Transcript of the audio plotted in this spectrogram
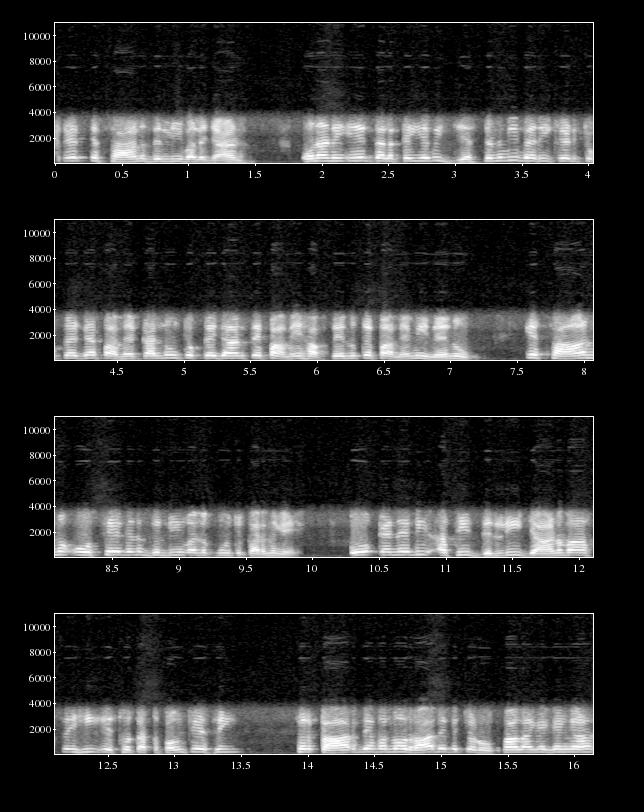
ਕਿ ਕਿਸਾਨ ਦਿੱਲੀ ਵੱਲ ਜਾਣ। ਉਹਨਾਂ ਨੇ ਇਹ ਗੱਲ ਕਹੀ ਹੈ ਵੀ ਜਿਸ ਦਿਨ ਵੀ ਬੈਰੀਕੇਡ ਚੁੱਕੇ ਗਏ, ਭਾਵੇਂ ਕੱਲ ਨੂੰ ਚੁੱਕੇ ਜਾਣ ਤੇ ਭਾਵੇਂ ਹਫ਼ਤੇ ਨੂੰ ਤੇ ਭਾਵੇਂ ਮਹੀਨੇ ਨੂੰ, ਕਿਸਾਨ ਉਸੇ ਦਿਨ ਦਿੱਲੀ ਵੱਲ ਕੂਚ ਕਰਨਗੇ। ਉਹ ਕਹਿੰਦੇ ਵੀ ਅਸੀਂ ਦਿੱਲੀ ਜਾਣ ਵਾਸਤੇ ਹੀ ਇੱਥੋਂ ਤੱਕ ਪਹੁੰਚੇ ਸੀ। ਸਰਕਾਰ ਦੇ ਵੱਲੋਂ ਰਾਹ ਦੇ ਵਿੱਚ ਰੋਕਾਂ ਲਾਈਆਂ ਗਈਆਂ।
